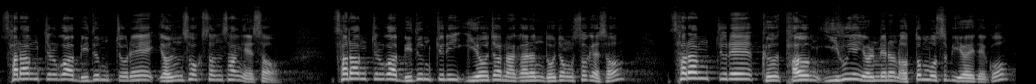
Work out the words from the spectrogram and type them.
사랑줄과 믿음줄의 연속선상에서 사랑줄과 믿음줄이 이어져 나가는 노정 속에서 사랑줄의 그 다음 이후의 열매는 어떤 모습이어야 되고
